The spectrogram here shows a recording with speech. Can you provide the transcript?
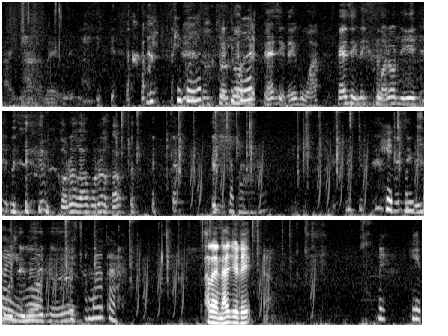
ใส่หน้าแม่งเลย พี่เบิร์ดโทษพี่โทเบิร์ษดแพ้สิ่งในหัว แพ้สิ่งในหัวโทษดี ขอโทษครับขอโทษครับสบายเห็ดมันใส่หมวกคริสต์มาสอะอะไรนะยูริเห็ด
